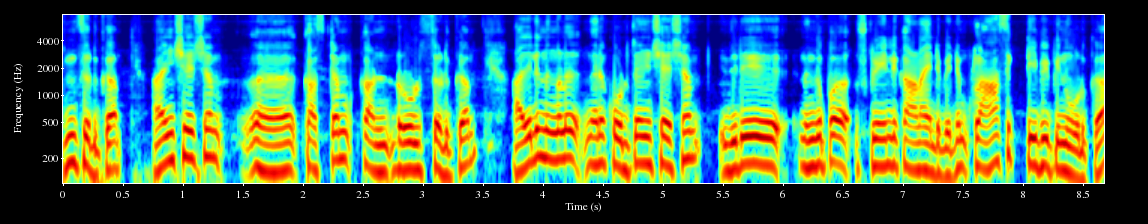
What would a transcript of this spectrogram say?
സെറ്റിങ്സ് എടുക്കുക. അതിനുശേഷം കസ്റ്റം കൺട്രോൾസ് എടുക്കുക. അതിൽ നിങ്ങൾ ഇങ്ങനെ കൊടുത്തതിന് ശേഷം ഇതിൽ നിങ്ങൾക്കിപ്പോൾ സ്ക്രീനിൽ കാണാനായിട്ട് പറ്റും. ക്ലാസിക് ടി പി പി എന്ന് കൊടുക്കുക.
